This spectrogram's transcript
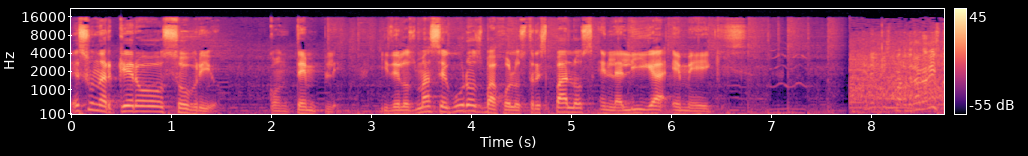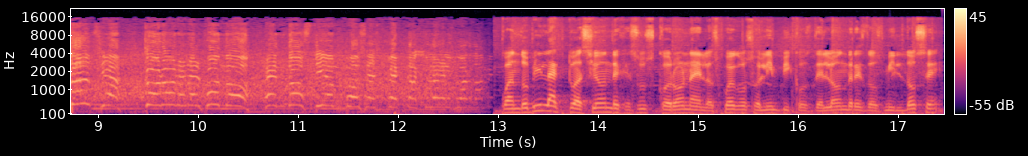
Es un arquero sobrio, contemple y de los más seguros bajo los tres palos en la Liga MX. Cuando vi la actuación de Jesús Corona en los Juegos Olímpicos de Londres 2012,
